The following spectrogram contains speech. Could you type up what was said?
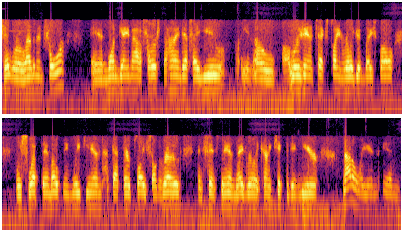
I said, we're 11 and four, and one game out of first behind FAU. You know, uh, Louisiana Tech's playing really good baseball. We swept them opening weekend at their place on the road, and since then they've really kind of kicked it in gear. Not only in in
